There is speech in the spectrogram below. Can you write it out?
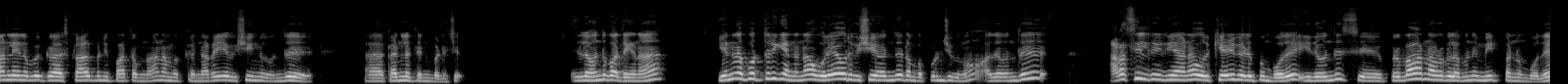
ஆன்லைனில் போய் ஸ்க்ரால் பண்ணி பார்த்தோம்னா நமக்கு நிறைய விஷயங்கள் வந்து கண்ணில் தென்பட்டுச்சு இதில் வந்து பார்த்திங்கன்னா என்னை பொறுத்த வரைக்கும் என்னென்னா ஒரே ஒரு விஷயம் வந்து நம்ம புரிஞ்சுக்கணும். அது வந்து அரசியல் ரீதியான ஒரு கேள்வி எழுப்பும்போது இது வந்து பிரபாகரன் அவர்களை வந்து மீட் பண்ணும்போது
